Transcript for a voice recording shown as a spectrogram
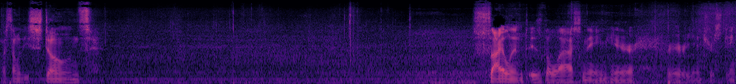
by some of these stones. Silent is the last name here. Very interesting.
